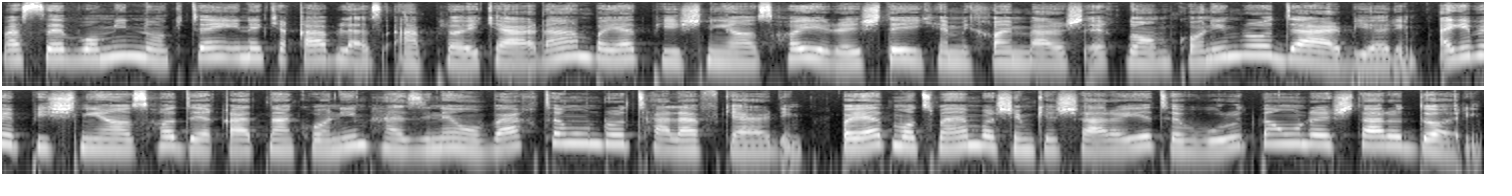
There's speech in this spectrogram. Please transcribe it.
و سومین نکته اینه که قبل از اپلای کردن باید پیش نیازهای رشته ای که می‌خوایم براش اقدام کنیم رو در بیاریم. اگه به پیش نیازها دقت نکنیم هزینه و وقتمون رو تلف کردیم. باید مطمئن باشیم که شرایط ورود به اون رشته رو داریم.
